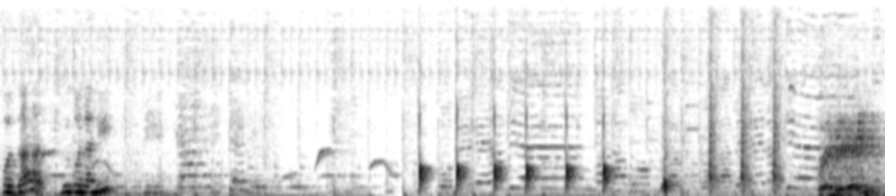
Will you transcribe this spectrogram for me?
for that we're gonna need Ready?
